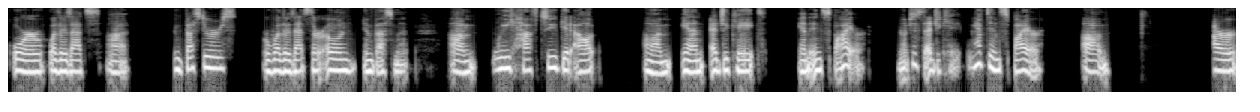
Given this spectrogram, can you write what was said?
or whether that's, uh, investors or whether that's their own investment. Um, we have to get out, um, and educate and inspire, not just educate. We have to inspire, um, our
